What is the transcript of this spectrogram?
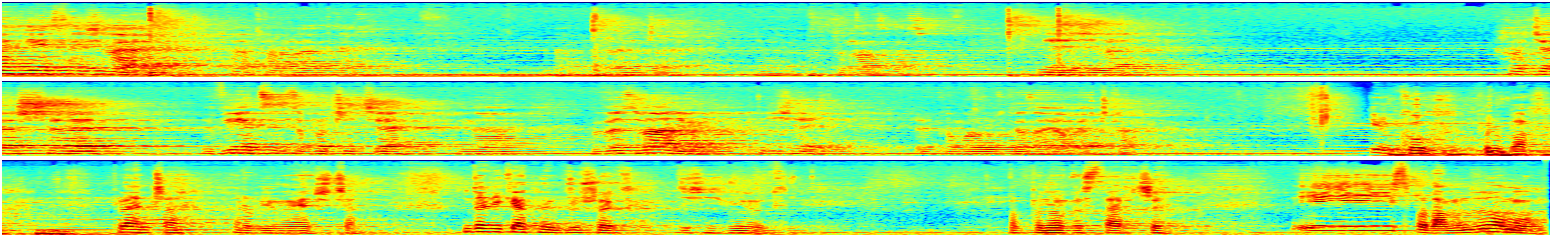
Jednak nie jest tak źle. Na paraletkach, na poręczach, nie wiem jak to nazwać. Nie jest źle. Chociaż e, więcej zobaczycie na wyzwaniu. Dzisiaj tylko malutka zajaweczka. W kilku próbach plęcza robimy jeszcze delikatny brzuszek, 10 minut. Na pewno wystarczy. I spadamy do domu.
